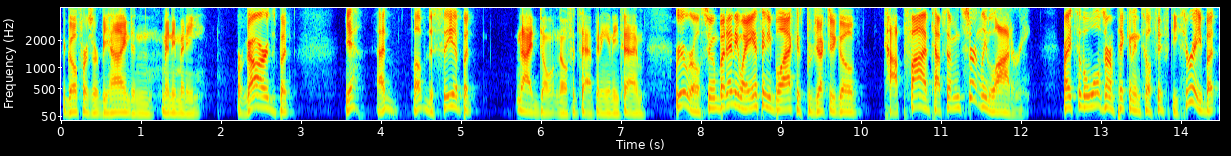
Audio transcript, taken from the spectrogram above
the Gophers are behind in many, many regards. But yeah, I'd love to see it, but I don't know if it's happening anytime real, real soon. But anyway, Anthony Black is projected to go top five, top seven, certainly lottery, right? So the Wolves aren't picking until 53, but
